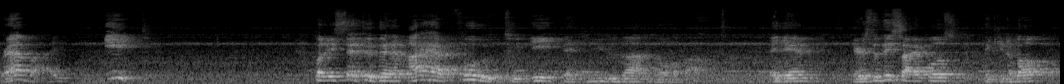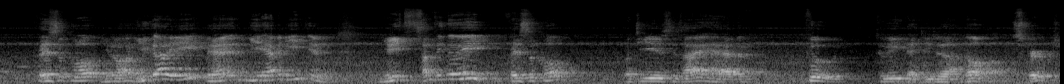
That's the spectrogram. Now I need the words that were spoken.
Rabbi, eat. But he said to them, I have food to eat that you do not know about. Again, here's the disciples thinking about physical. You know, you got to eat, man. You haven't eaten. You need something to eat, physical. But Jesus says, I have food to eat that you do not know spiritual.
